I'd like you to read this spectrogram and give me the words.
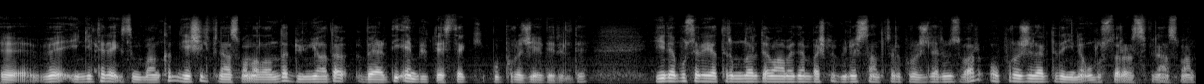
E, ve İngiltere Exim Bank'ın yeşil finansman alanında dünyada verdiği en büyük destek bu projeye verildi. Yine bu sene yatırımları devam eden başka güneş santrali projelerimiz var. O projelerde de yine uluslararası finansman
